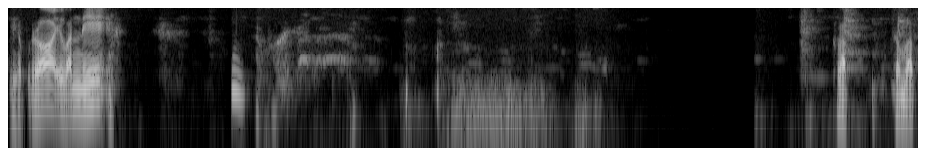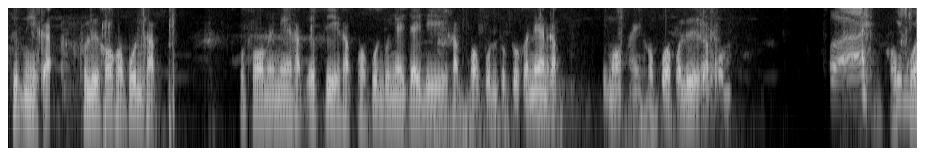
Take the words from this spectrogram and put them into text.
เรียบร้อยวันนี้ ครับสำหรับคลิปนี้ก็ผู้ลือขอขอบคุณครับพ่อพ่อแม่แม่ครับเอฟซีครับขอบคุณผู้ใหญ่ใจดีครับขอบคุณทุกๆคะแนนครับที่มอบให้ครอบครัวพอลือครับผมเอ้ยครอบครัว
